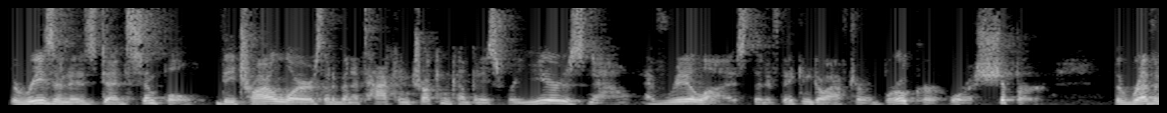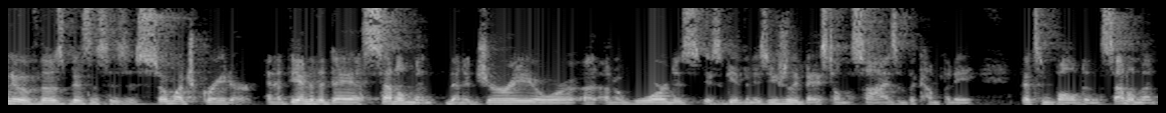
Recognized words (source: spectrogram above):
The reason is dead simple. The trial lawyers that have been attacking trucking companies for years now have realized that if they can go after a broker or a shipper, the revenue of those businesses is so much greater. And at the end of the day, a settlement that a jury or a, an award is, is given is usually based on the size of the company that's involved in the settlement.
